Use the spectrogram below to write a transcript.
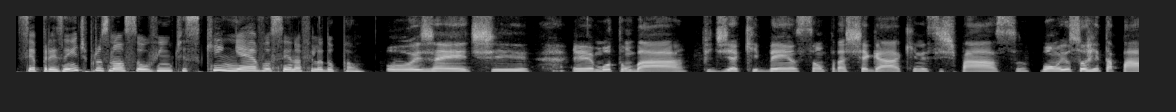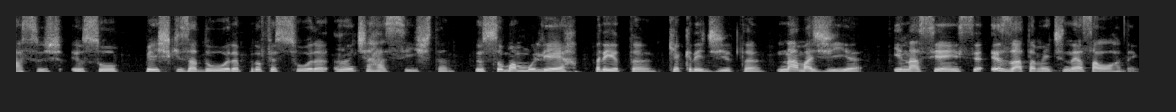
se apresente para os nossos ouvintes quem é você na fila do pão. Oi, gente. É, Motumbá, pedi aqui bênção para chegar aqui nesse espaço. Bom, eu sou Rita Passos, eu sou pesquisadora, professora antirracista. Eu sou uma mulher preta que acredita na magia e na ciência, exatamente nessa ordem.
